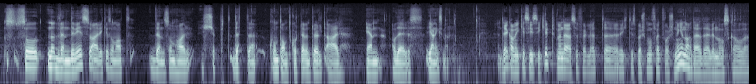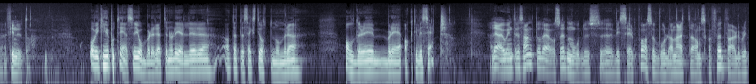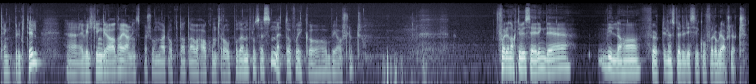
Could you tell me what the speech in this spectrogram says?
Så nødvendigvis så er det ikke sånn at den som har kjøpt dette kontantkortet eventuelt er en av deres gjerningsmenn? Det kan vi ikke si sikkert, men det er selvfølgelig et uh, viktig spørsmål for etterforskningen. Og det er det vi nå skal uh, finne ut av. Og Hvilke hypoteser jobber dere etter når det gjelder at dette 68-nummeret aldri ble aktivisert? Ja, det er jo interessant, og det er også et modus vi ser på. altså Hvordan er dette anskaffet, hva er det blitt tenkt brukt til? I hvilken grad har gjerningspersonen vært opptatt av å ha kontroll på denne prosessen, nettopp for ikke å bli avslørt? For en aktivisering, det ville ha ført til en større risiko for å bli avslørt.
